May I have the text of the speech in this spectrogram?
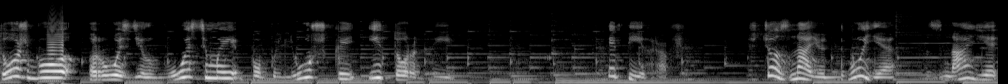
Тож бо розділ 8 Попелюшки і торги. Епіграф. Що знають двоє, знає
